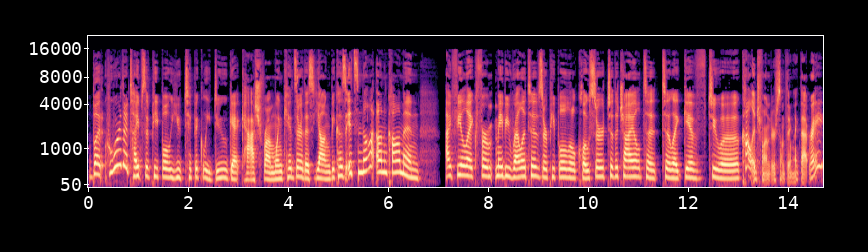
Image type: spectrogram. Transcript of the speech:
but who are the types of people you typically do get cash from when kids are this young? Because it's not uncommon I feel like for maybe relatives or people a little closer to the child to to like give to a college fund or something like that right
